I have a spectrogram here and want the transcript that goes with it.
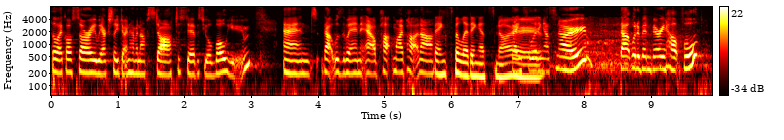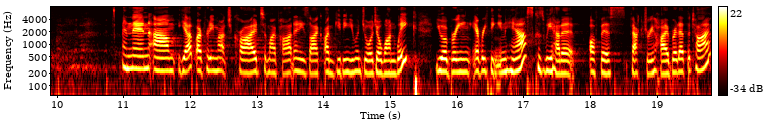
they're like, oh, sorry, we actually don't have enough staff to service your volume and that was when our my partner. Thanks for letting us know. Thanks for letting us know. That would have been very helpful. And then, um, yep, I pretty much cried to my partner, and he's like, "I'm giving you and Georgia one week. You are bringing everything in house because we had a office factory hybrid at the time."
